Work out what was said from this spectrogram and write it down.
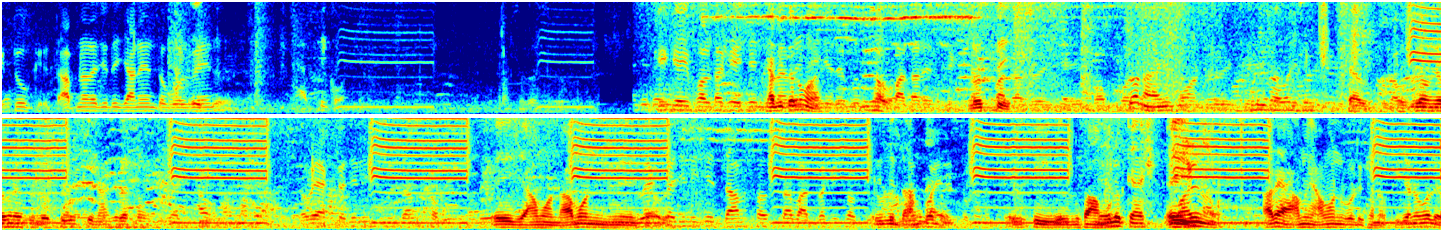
একটু আপনারা যদি জানেন তো বলবেন। কে কে এই ফলটা খেয়েছেন খাবি তো নয়? দেখুন সব বাটারের সেকশন লস্যি? বাটার রয়েছে পপকর্ন কর্ন যখন একটু লক্ষ্য করছি না খেলে তবে একটা জিনিস বুঝলাম এই যে আমন একটা জিনিসের দাম সস্তা বাদ বাকি সব জিনিসের দাম দাম কত? বাইরের এই কি? এগুলো তো আমন। ক্যাশ এই আরে আমি আমন বলি কেন? কি যেন বলে?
